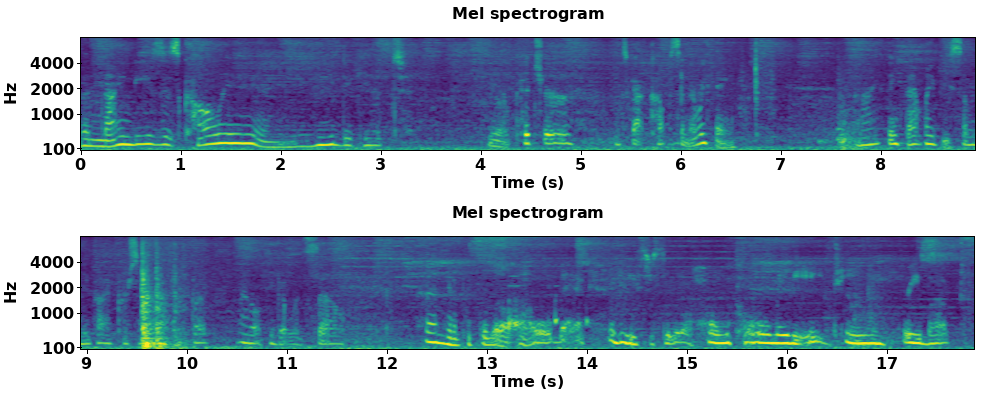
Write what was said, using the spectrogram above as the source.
The 90s is calling and you need to get your pitcher. It's got cups and everything. And I think that might be 75% off, but I don't think it would sell. I'm going to put the little owl back. I think he's just a little Homco, maybe 18, three bucks.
